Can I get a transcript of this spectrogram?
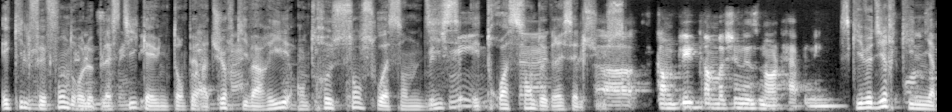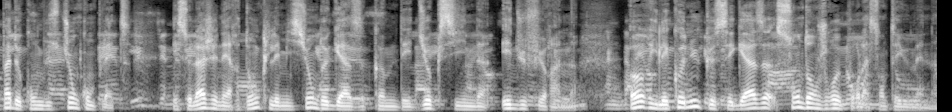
est qu'il fait fondre le plastique à une température qui varie entre 170 et 300 degrés Celsius. Uh, Ce qui veut dire qu'il n'y a pas de combustion complète. Et cela génère donc l'émission de gaz comme des dioxines et du furane. Or, il est connu que ces gaz sont dangereux pour la santé humaine.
